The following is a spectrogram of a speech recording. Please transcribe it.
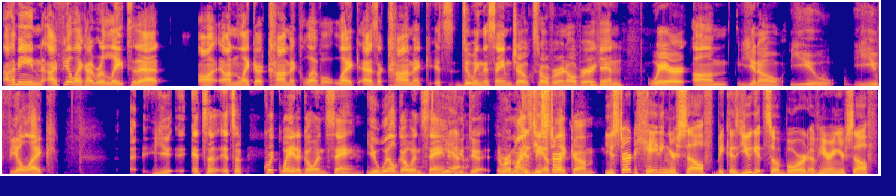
I mean, I feel like I relate to that on on like a comic level. Like as a comic, it's doing the same jokes over and over again. Where um you know you you feel like uh, you it's a it's a quick way to go insane. You will go insane Yeah. if you do it. It reminds you me of like um you start hating yourself because you get so bored of hearing yourself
